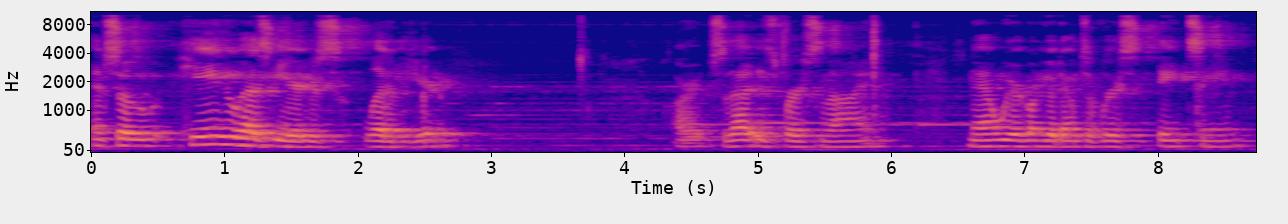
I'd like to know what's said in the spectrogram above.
And so he who has ears, let him hear. All right, so that is verse 9. Now we are going to go down to verse 18.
